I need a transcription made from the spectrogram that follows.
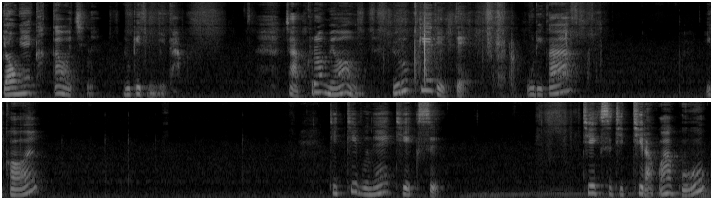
0에 가까워지는 요게 됩니다. 자, 그러면 이렇게 될 때 우리가 이걸 dt분의 dx dx dt라고 하고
